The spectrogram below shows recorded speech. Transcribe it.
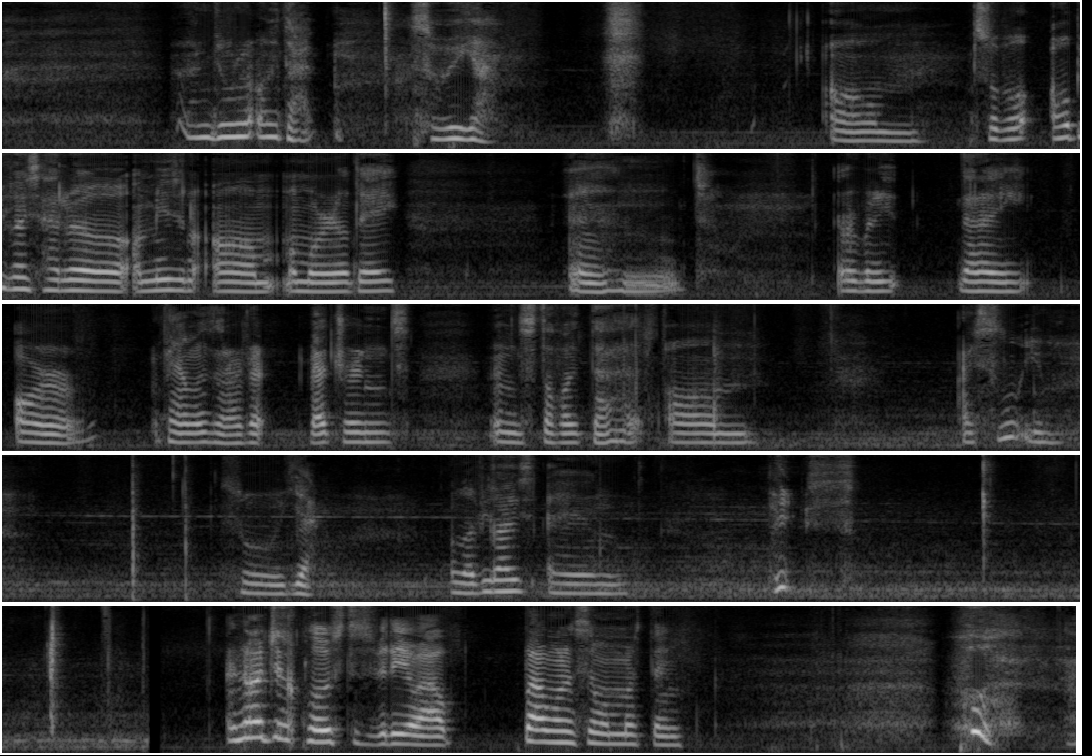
and doing it like that. So yeah. Um. So I hope you guys had a amazing um Memorial Day, and everybody that I are families that are vet- veterans and stuff like that. Um, I salute you. So yeah, I love you guys and peace. I know I just closed this video out, but I want to say one more thing. Whew.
